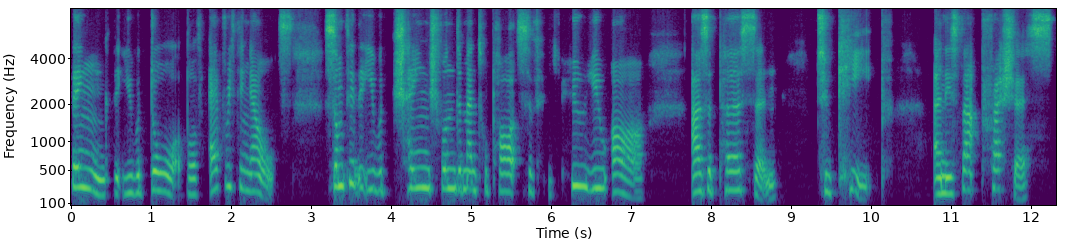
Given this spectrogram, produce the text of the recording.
thing that you adore above everything else something that you would change fundamental parts of who you are as a person to keep and is that precious?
